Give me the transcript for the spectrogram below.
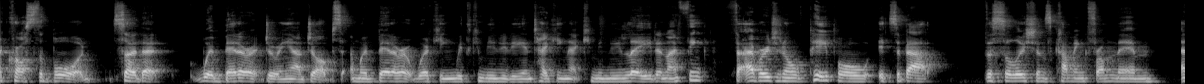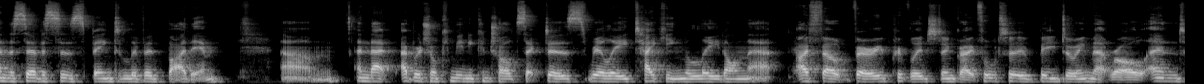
across the board so that we're better at doing our jobs and we're better at working with community and taking that community lead. And I think for Aboriginal people, it's about the solutions coming from them and the services being delivered by them. Um, and that Aboriginal community controlled sectors really taking the lead on that. I felt very privileged and grateful to be doing that role. And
